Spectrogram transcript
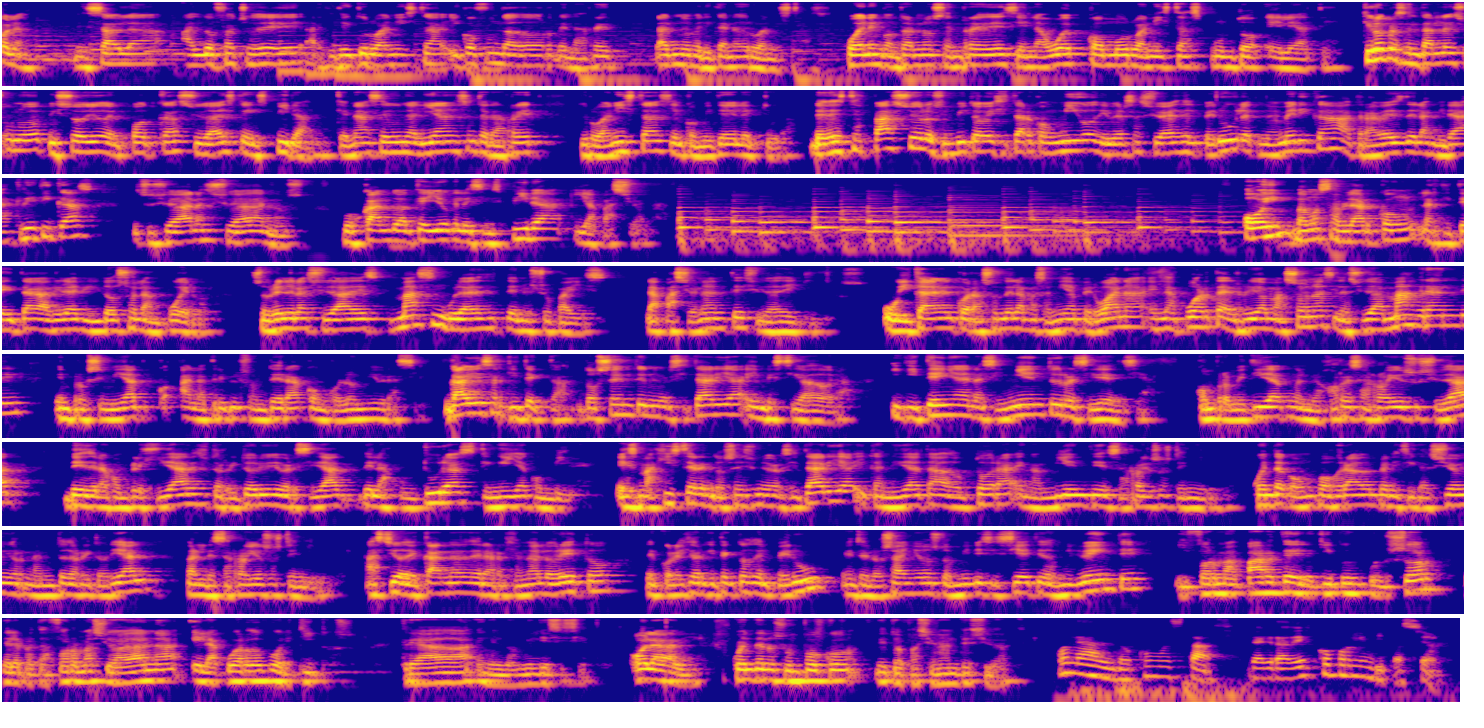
Hola, les habla Aldo Facho Dede, arquitecto urbanista y cofundador de la red latinoamericana de urbanistas. Pueden encontrarnos en redes y en la web como urbanistas.lat. Quiero presentarles un nuevo episodio del podcast Ciudades que Inspiran, que nace de una alianza entre la red de urbanistas y el comité de lectura. Desde este espacio los invito a visitar conmigo diversas ciudades del Perú y Latinoamérica a través de las miradas críticas de sus ciudadanas y ciudadanos, buscando aquello que les inspira y apasiona. Hoy vamos a hablar con la arquitecta Gabriela Vildoso Lampuero sobre una de las ciudades más singulares de nuestro país, la apasionante ciudad de Iquitos. Ubicada en el corazón de la Amazonía peruana, es la puerta del río Amazonas y la ciudad más grande en proximidad a la triple frontera con Colombia y Brasil. Gaby es arquitecta, docente universitaria e investigadora, iquiteña de nacimiento y residencia, comprometida con el mejor desarrollo de su ciudad desde la complejidad de su territorio y diversidad de las culturas que en ella conviven. Es magíster en docencia universitaria y candidata a doctora en ambiente y desarrollo sostenible. Cuenta con un posgrado en planificación y ordenamiento territorial para el desarrollo sostenible. Ha sido decana de la Regional Loreto del Colegio de Arquitectos del Perú entre los años 2017 y 2020 y forma parte del equipo impulsor de la plataforma ciudadana El Acuerdo por Iquitos, creada en el 2017. Hola Gaby, cuéntanos un poco de tu apasionante ciudad. Hola Aldo, ¿cómo estás? Te agradezco por la invitación.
